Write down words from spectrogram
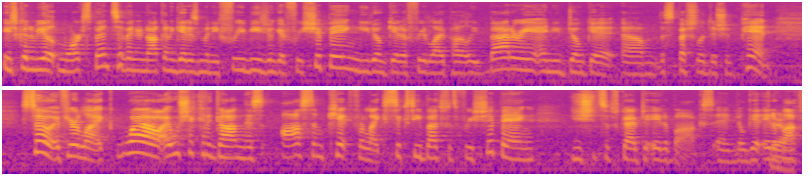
it's going to be a- more expensive, and you're not going to get as many freebies. You don't get free shipping, you don't get a free poly battery, and you don't get um, the special edition pin. So if you're like, wow, I wish I could have gotten this awesome kit for like 60 bucks with free shipping, you should subscribe to AdaBox, and you'll get Yeah. AdaBox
